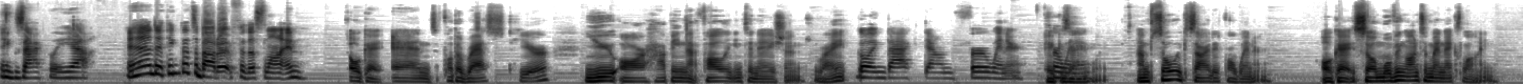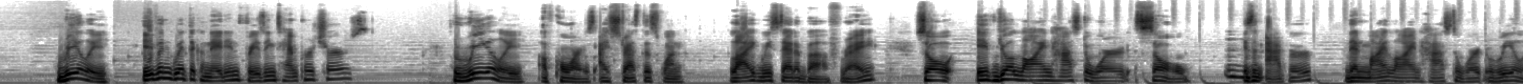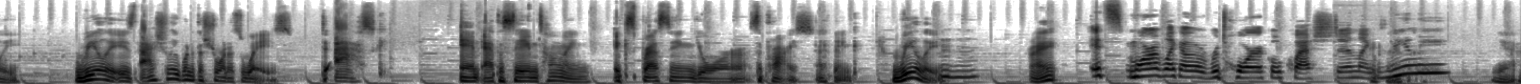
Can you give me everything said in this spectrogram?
Exactly, yeah. And I think that's about it for this line. Okay, and for the rest here, you are having that following intonation, right? Going back down for winter. For exactly. Winter. I'm so excited for winter. Okay, so moving on to my next line. Really, even with the Canadian freezing temperatures? Really, of course, I stress this one, like we said above, right? So if your line has the word so, mm -hmm. is an adverb, then my line has the word really. Really is actually one of the shortest ways to ask and at the same time expressing your surprise, I think. Really, mm -hmm. right? It's more of like a rhetorical question, like, exactly. really? Yeah.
